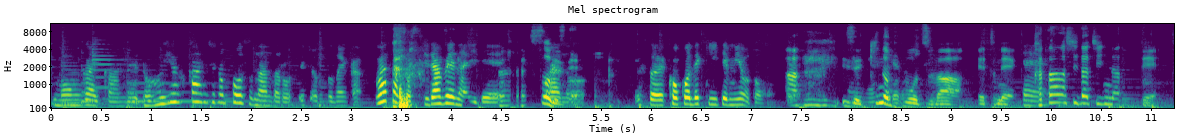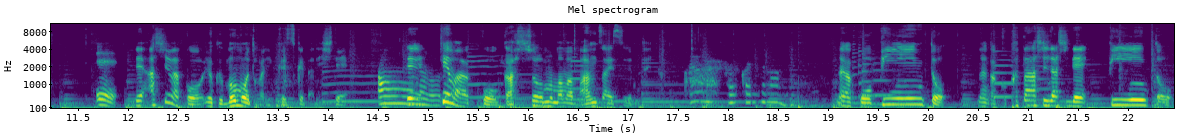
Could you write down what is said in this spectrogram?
う、門外観でどういう感じのポーズなんだろうって、ちょっとなんか、わざと調べないで、そうですね。それ、ここで聞いてみようと思って。あいいですね。木のポーズは、えっとねええ、片足立ちになって、ええ、で足はこうよくももとかにくっつけたりして、で手はこう合掌のまま万歳するみたいな。ああ、そういう感じなんですね。なんかこうピーンとなんかこう片足出しでピーンと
